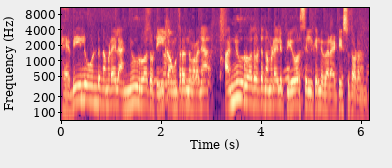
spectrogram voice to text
ഹെവിയിലും ഉണ്ട് നമ്മുടെ കയ്യിൽ അഞ്ഞൂറ് രൂപ തൊട്ട് ഈ കൗണ്ടർ എന്ന് പറഞ്ഞാൽ അഞ്ഞൂറ് രൂപ തൊട്ട് നമ്മുടെ കയ്യിൽ പ്യുവർ സിൽക്കിന്റെ വെറൈറ്റീസ് തുടങ്ങുന്നു.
